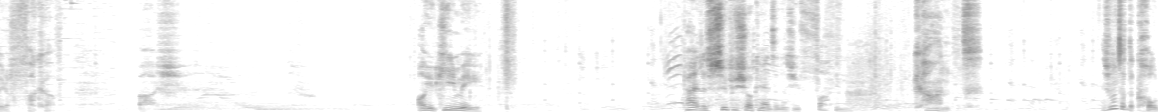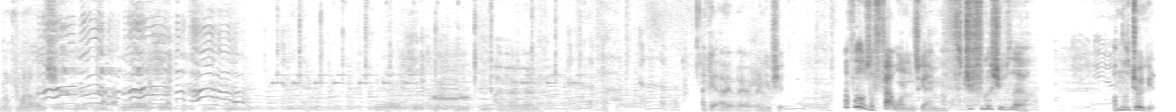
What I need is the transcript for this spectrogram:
me fuck up. Oh shit. Are you kidding me? Apparently there's super shock hands in this, you fucking cunt. This one's like the cold one from my Okay, I, I, I don't give a shit. I thought it was a fat one in this game. I just forgot she was there. I'm not joking.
